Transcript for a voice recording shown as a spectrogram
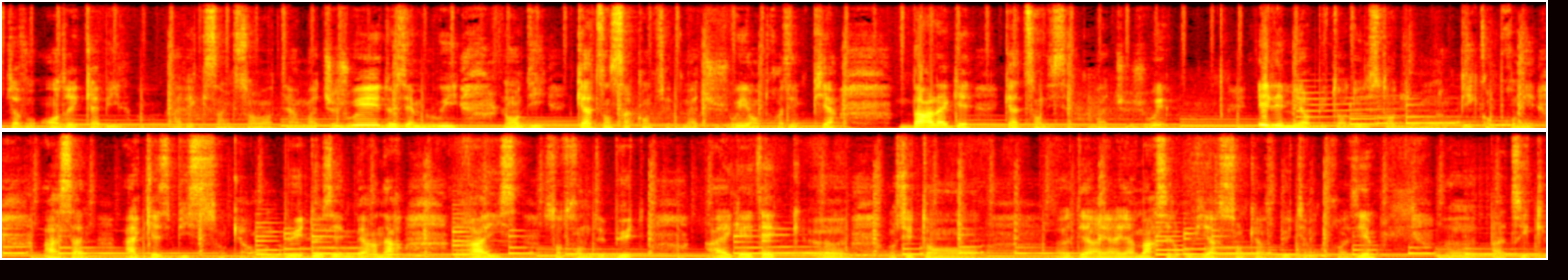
nous avons André Kabil avec 521 matchs joués. Deuxième, Louis Landy, 457 matchs joués. En troisième, Pierre Barlaguet, 417 matchs joués. Et les meilleurs buteurs de l'histoire du Olympique. En premier, Hassan Akesbi, 140 buts. Deuxième, Bernard Raïs, 132 buts. À euh, ensuite en, euh, derrière, il y a Marcel Rouvière, 115 buts. Et en troisième, euh, Patrick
